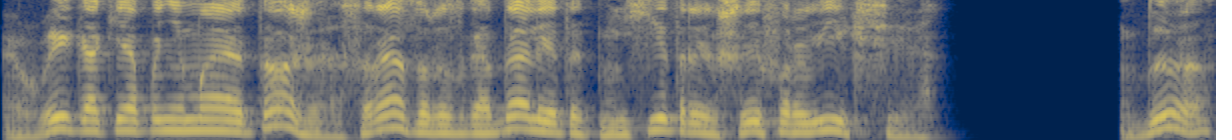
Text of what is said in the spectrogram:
Вы, как я понимаю, тоже сразу разгадали этот нехитрый шифр Викси. Да,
